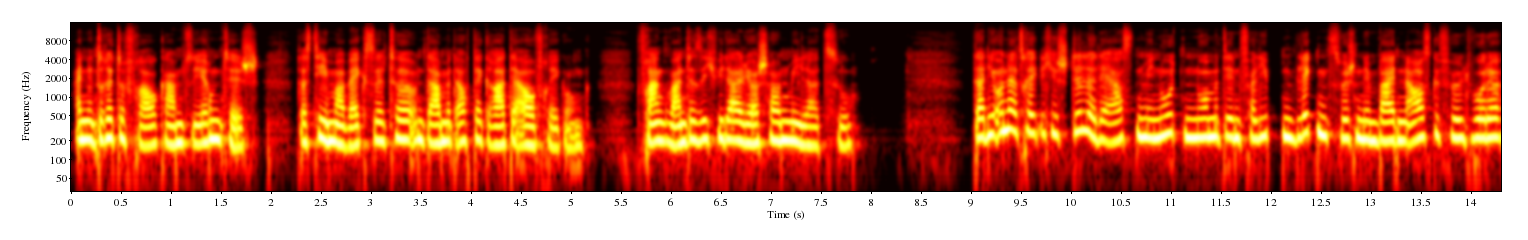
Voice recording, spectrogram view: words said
Eine dritte Frau kam zu ihrem Tisch. Das Thema wechselte und damit auch der Grad der Aufregung. Frank wandte sich wieder Aljoscha und Mila zu. Da die unerträgliche Stille der ersten Minuten nur mit den verliebten Blicken zwischen den beiden ausgefüllt wurde,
